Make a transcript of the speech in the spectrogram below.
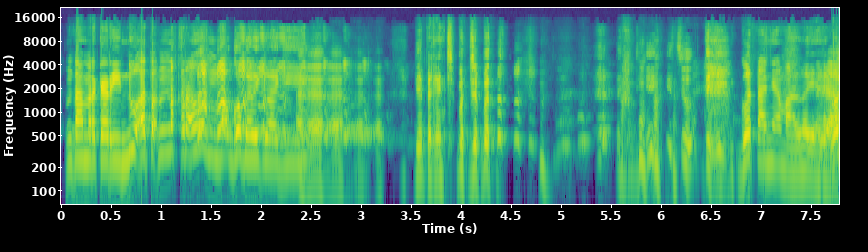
Entah mereka rindu atau enak oh emak gue balik lagi. Dia pengen cepet-cepet. Syuting. Gue tanya sama lo ya, Ya. lo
